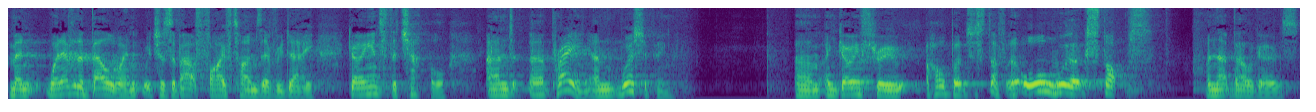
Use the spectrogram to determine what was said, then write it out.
meant whenever the bell went, which was about five times every day, going into the chapel and uh, praying and worshipping um, and going through a whole bunch of stuff. And all work stops when that bell goes.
